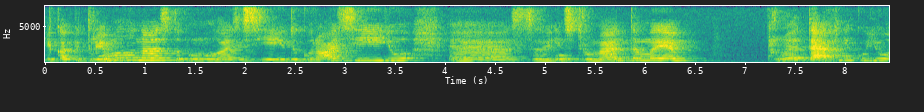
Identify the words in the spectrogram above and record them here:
яка підтримала нас, допомогла зі всією декорацією, з інструментами, технікою.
